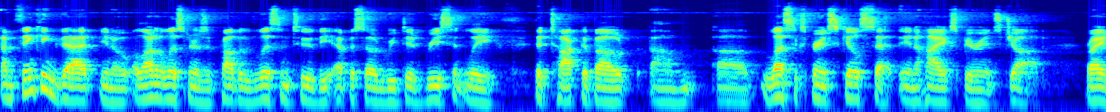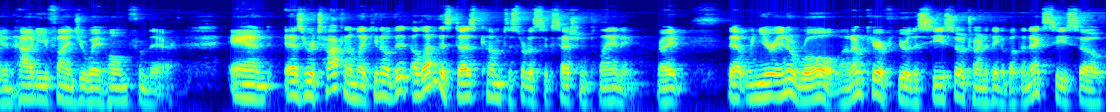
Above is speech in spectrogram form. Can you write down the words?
I'm thinking that, you know, a lot of the listeners have probably listened to the episode we did recently that talked about um, uh, less experienced skill set in a high experienced job, right? And how do you find your way home from there? And as you were talking, I'm like, you know, th- a lot of this does come to sort of succession planning, right? That when you're in a role, and I don't care if you're the CISO trying to think about the next CISO,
